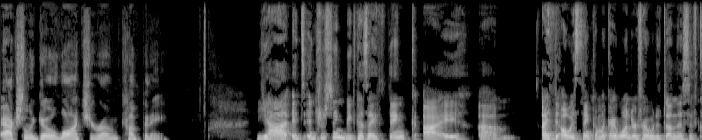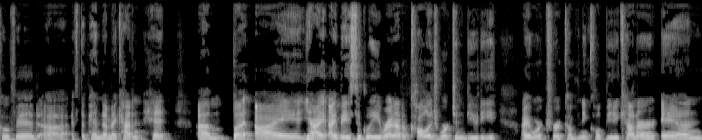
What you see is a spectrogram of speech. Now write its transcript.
actually go launch your own company? Yeah, it's interesting because I think I um, I th- always think I'm like I wonder if I would have done this if COVID, uh, if the pandemic hadn't hit. Um, but I, yeah, I, I, basically right out of college worked in beauty. I worked for a company called Beautycounter, and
